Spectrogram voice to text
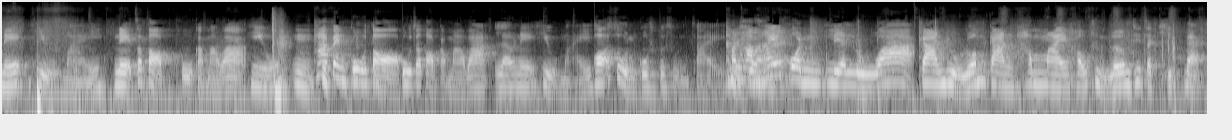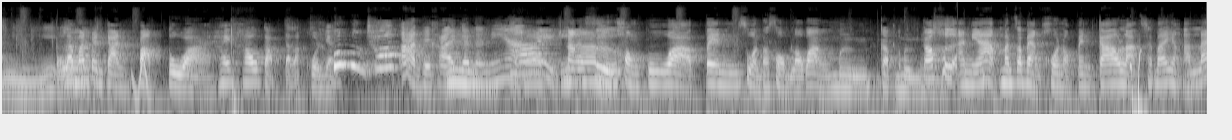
เนะหิวไหมเนะจะตอบกูกลับมาว่าหิวอืมถ้าเป็นกูตอบกูจะตอบกลับมาว่า แล้วเนหิวไหม เพราะศูนย์กูคือศูนย์ใจ มันทำให้คนเรียนรู้ว่าการอยู่ร่วมกันทำไมเขาถึงเริ่มที่จะคิดแบบนี้ แล้วมันเป็นการปรับตัวให้เข้ากับแต่ละคนอย่างมึงชอบอ่านคล้ายๆกันนะเนี่ยใช่หนังสือของกูอะเป็นส่วนผสมระหว่างมึงกับมึง ก็คืออันเนี้ยมันจะแบ่งคนออกเป็น9หลักใช่ไหมอย่างอันแร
